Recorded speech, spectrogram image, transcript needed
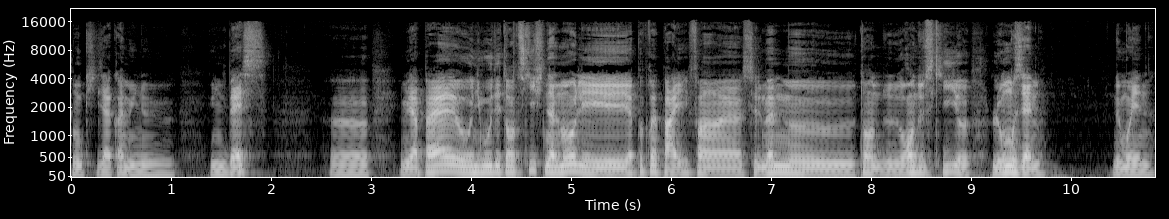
donc il y a quand même une, une baisse. Euh, mais après, au niveau des temps de ski, finalement, il est à peu près pareil. Enfin, c'est le même euh, temps de rang de ski, le 11e de moyenne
